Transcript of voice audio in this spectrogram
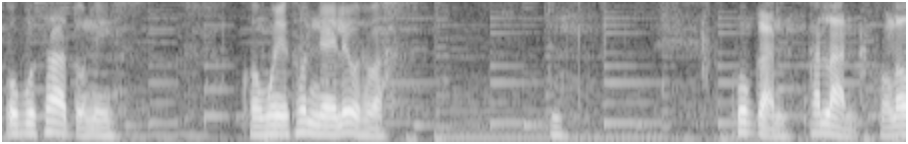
โอปูซ่าตรงนี้ ของพญาทนไงเร็วเถอะวะโครงการพันหลานของเรา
